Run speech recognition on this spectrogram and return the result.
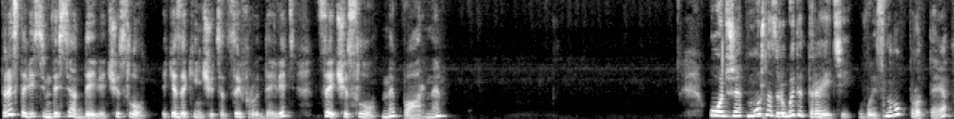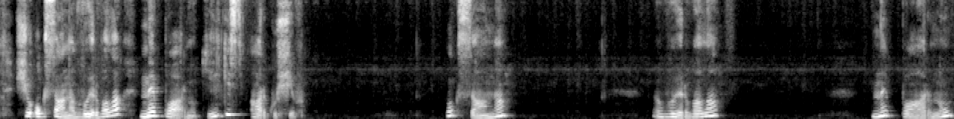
389 число, яке закінчується цифрою 9, це число непарне. Отже, можна зробити третій висновок про те, що Оксана вирвала непарну кількість аркушів. Оксана вирвала непарну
